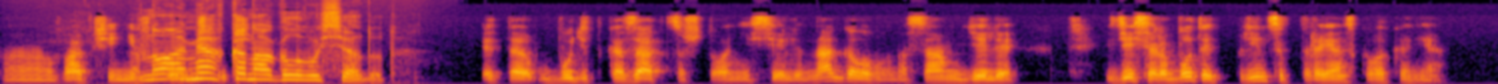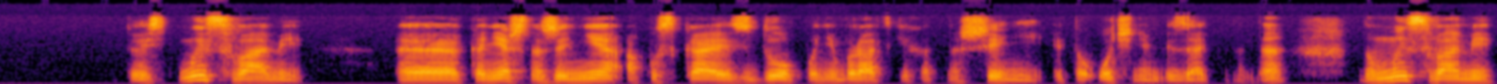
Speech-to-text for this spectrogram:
э, вообще ни в Ну а мягко случае. на голову сядут. Это будет казаться, что они сели на голову. На самом деле здесь работает принцип троянского коня. То есть мы с вами Э, конечно же, не опускаясь до понебратских отношений, это очень обязательно, да, но мы с вами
